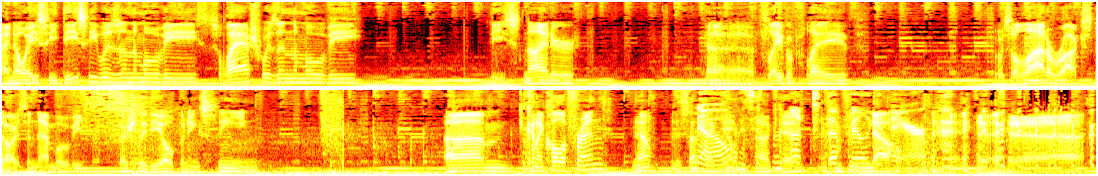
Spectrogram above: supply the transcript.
I know ACDC was in the movie, Slash was in the movie, Dee Snider, uh, Flavor Flav. There was a lot of rock stars in that movie, especially the opening scene. Um, can I call a friend? No, it's not No, that it's okay. not a billionaire. No.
